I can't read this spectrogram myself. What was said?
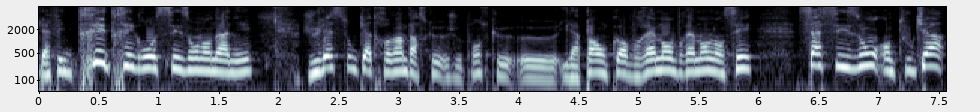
Il a fait une très très grosse saison l'an dernier. Je lui laisse son 80 parce que je pense que il n'a pas encore vraiment vraiment lancé sa saison. En tout cas,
